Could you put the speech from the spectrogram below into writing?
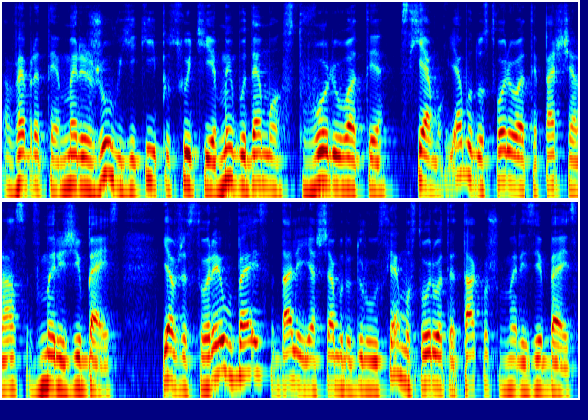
вибрати мережу, в якій, по суті, ми будемо створювати схему. Я буду створювати перший раз в мережі Base. Я вже створив Base, далі я ще буду другу схему створювати також в мережі Base.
